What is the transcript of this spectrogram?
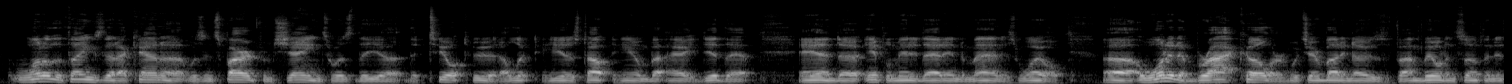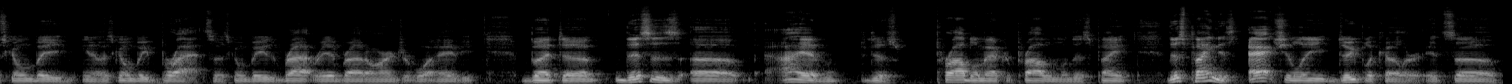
one of the things that I kind of was inspired from Shane's was the uh, the tilt hood. I looked at his, talked to him about how he did that, and uh, implemented that into mine as well. Uh, I wanted a bright color, which everybody knows if I'm building something, it's going to be, you know, it's going to be bright. So it's going to be the bright red, bright orange, or what have you. But uh, this is, uh, I had just problem after problem with this paint. This paint is actually duplicolor. It's, uh,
